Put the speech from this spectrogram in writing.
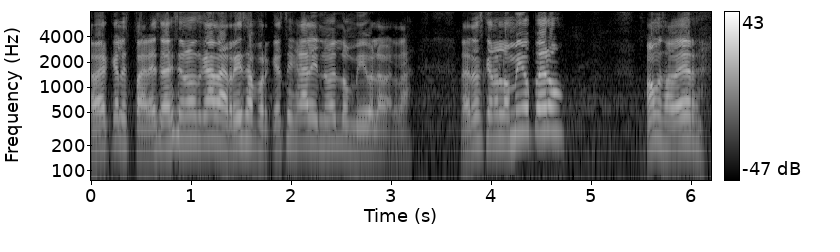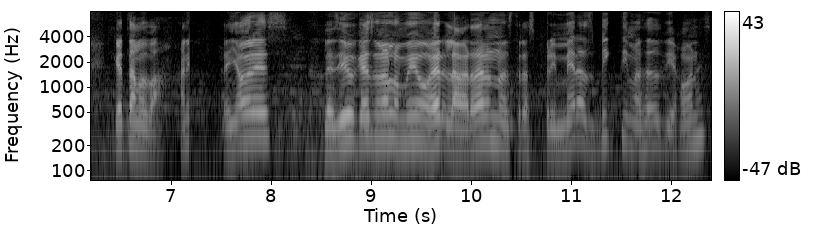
a ver qué les parece. A ver si no nos gana la risa, porque este jale no es lo mío, la verdad. La verdad es que no es lo mío, pero vamos a ver qué tal nos va. Señores, les digo que eso no es lo mío. eh, La verdad eran nuestras primeras víctimas esos viejones.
